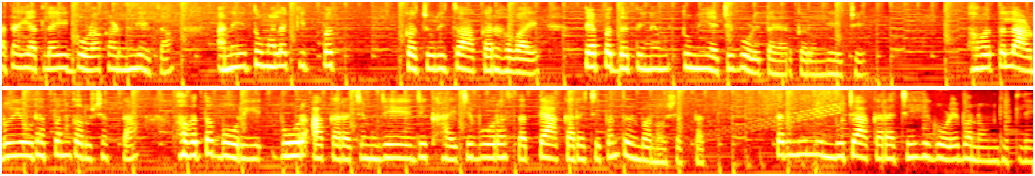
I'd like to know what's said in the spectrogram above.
आता यातला एक गोळा काढून घ्यायचा. आणि तुम्हाला कितपत कचोरीचा आकार हवा आहे त्या पद्धतीने तुम्ही याचे गोळे तयार करून घ्यायचे. हवं तर लाडू एवढ्यात पण करू शकता. हवं तर बोरी बोर आकाराचे म्हणजे जे खायचे बोर असतात त्या आकाराचे पण तुम्ही बनवू शकतात. तर मी लिंबूच्या आकाराचे हे गोळे बनवून घेतले.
